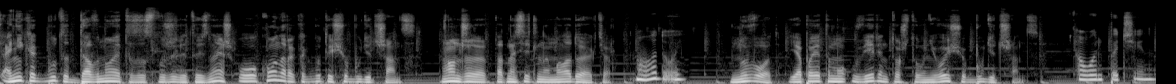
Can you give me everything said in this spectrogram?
они как будто давно это заслужили. То есть, знаешь, у Конора как будто еще будет шанс. Он же относительно молодой актер. Молодой. Ну вот, я поэтому уверен, то, что у него еще будет шанс. А у Аль Пачино?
